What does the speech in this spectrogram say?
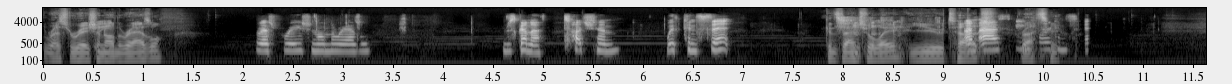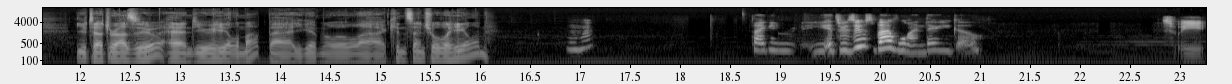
Restoration on the Razzle. Respiration on the Razzle. I'm just gonna touch him with consent. Consensually, you touch. I'm asking for consent. You touch Razu and you heal him up. Uh, you give him a little uh, consensual healing. Mm-hmm. If I can, it's reduced by one. There you go. Sweet.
